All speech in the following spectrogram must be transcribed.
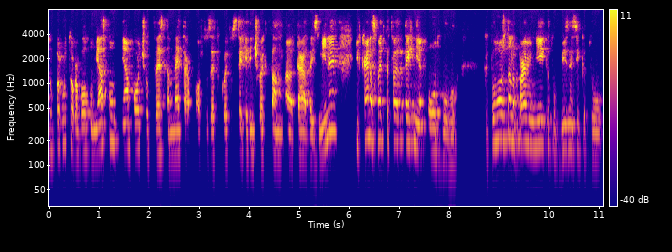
до първото работно място няма повече от 200 метра, общо взето, което всеки един човек там трябва да измине и в крайна сметка това е техният отговор. Какво може да направим ние като бизнес и като,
